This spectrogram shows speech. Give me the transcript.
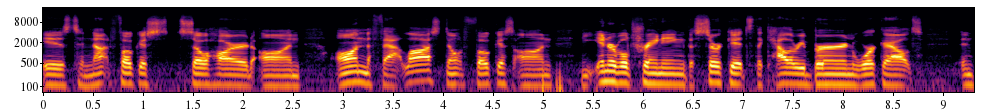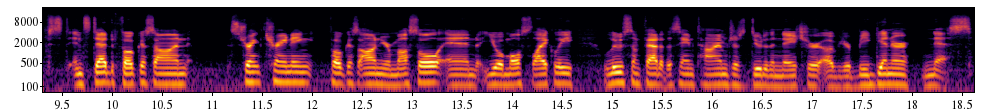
is to not focus so hard on on the fat loss. Don't focus on the interval training, the circuits, the calorie burn workouts. Instead, focus on strength training, focus on your muscle, and you will most likely lose some fat at the same time just due to the nature of your beginnerness,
